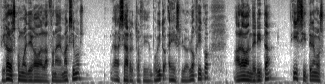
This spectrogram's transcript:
fijaros cómo ha llegado a la zona de máximos, se ha retrocedido un poquito, es lo lógico, a la banderita, y si tenemos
